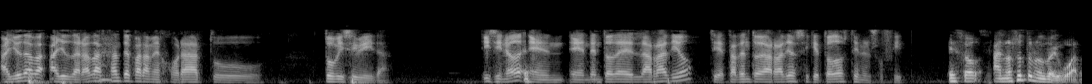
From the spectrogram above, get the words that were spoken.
ayuda ayudará bastante para mejorar tu, tu visibilidad. Y si no, en, en- dentro de la radio, si estás dentro de la radio, sí que todos tienen su feed. Eso a nosotros nos da igual.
